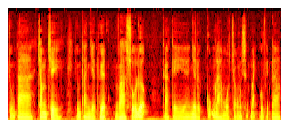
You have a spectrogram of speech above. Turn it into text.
chúng ta chăm chỉ, chúng ta nhiệt huyết và số lượng các cái nhân lực cũng là một trong sức mạnh của Việt Nam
